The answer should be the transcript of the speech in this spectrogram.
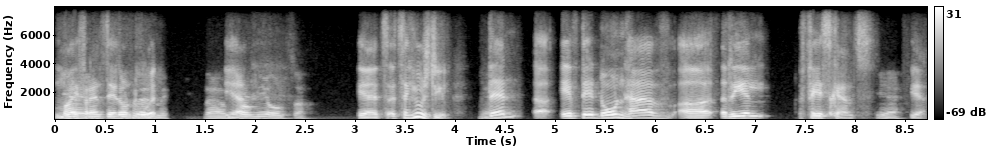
My Yeah, friends they don't do it. Um, Yeah. For me also. Yeah, it's it's a huge deal. Yeah. Then uh, if they don't have uh, real face scans, Yeah. Yeah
